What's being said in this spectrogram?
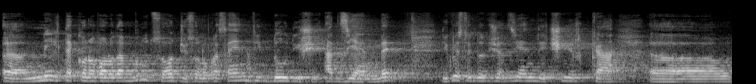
Uh, nel Tecnopolo d'Abruzzo oggi sono presenti 12 aziende, di queste 12 aziende circa, uh,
